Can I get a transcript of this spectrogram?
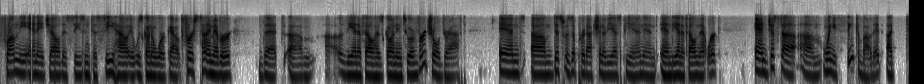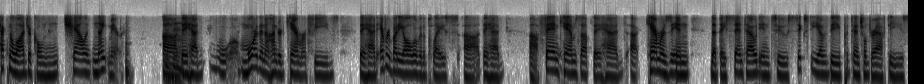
from the NHL this season to see how it was going to work out. First time ever that um, uh, the NFL has gone into a virtual draft. And um, this was a production of ESPN and, and the NFL Network. And just uh, um, when you think about it, a technological challenge nightmare. Uh, mm-hmm. They had w- more than 100 camera feeds. They had everybody all over the place. Uh, they had uh, fan cams up. They had uh, cameras in that they sent out into 60 of the potential draftees.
